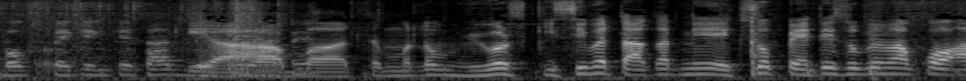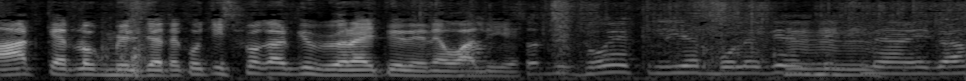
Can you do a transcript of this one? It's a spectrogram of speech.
बॉक्स पैकिंग के साथ क्या बात है मतलब व्यूअर्स किसी में ताकत नहीं है। एक सौ पैंतीस रूपए में आपको आठ कैटलॉग मिल जाते हैं। कुछ इस प्रकार की वेरायटी रहने वाली है सर जी जो है क्लियर बोलेंगे बीच में आएगा।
